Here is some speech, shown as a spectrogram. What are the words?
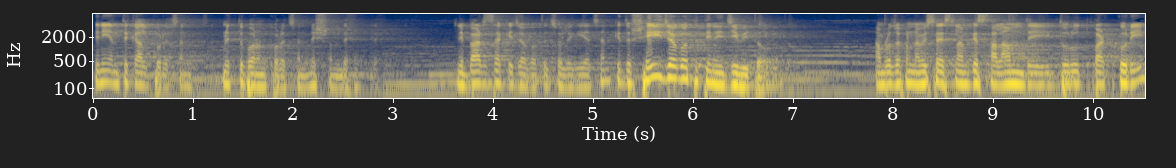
তিনি ইন্তেকাল করেছেন, মৃত্যুবরণ করেছেন নিঃসন্দেহে। তিনি বারজাকি জগতে চলে গিয়েছেন, কিন্তু সেই জগতে তিনি জীবিত। আমরা যখন নবী সাল্লাল্লাহু ইসলামকে সালাম দেই, দরুদ পাঠ করি,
